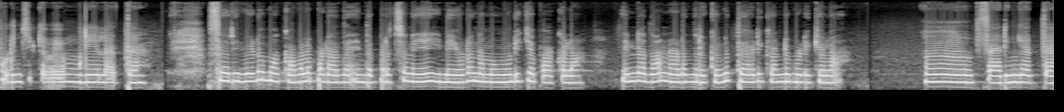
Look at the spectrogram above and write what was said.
புரிஞ்சிக்கவே முடியல அத்தை. சரி விடுமா கவலைப்படாத. இந்த பிரச்சனையை இன்னையோட நம்ம முடிக்க பார்க்கலாம். என்னதான் நடந்திருக்குன்னு தேடி கண்டுபிடிக்கலாம். ம் சரிங்க அத்தை.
